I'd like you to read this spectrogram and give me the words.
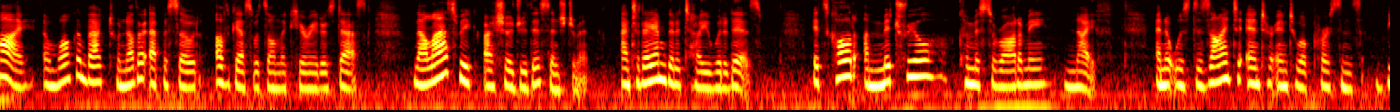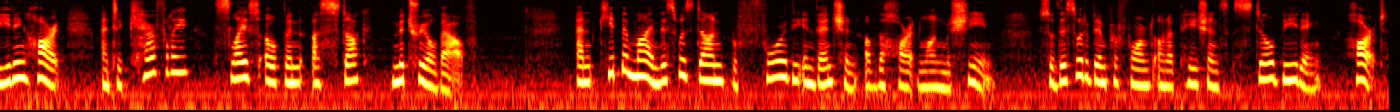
Hi, and welcome back to another episode of Guess What's on the Curator's Desk. Now, last week I showed you this instrument, and today I'm going to tell you what it is. It's called a mitral commissurotomy knife, and it was designed to enter into a person's beating heart and to carefully slice open a stuck mitral valve. And keep in mind, this was done before the invention of the heart lung machine, so this would have been performed on a patient's still beating heart.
